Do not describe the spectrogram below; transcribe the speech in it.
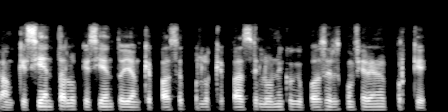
aunque sienta lo que siento, y aunque pase por lo que pase, lo único que puedo hacer es confiar en él porque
